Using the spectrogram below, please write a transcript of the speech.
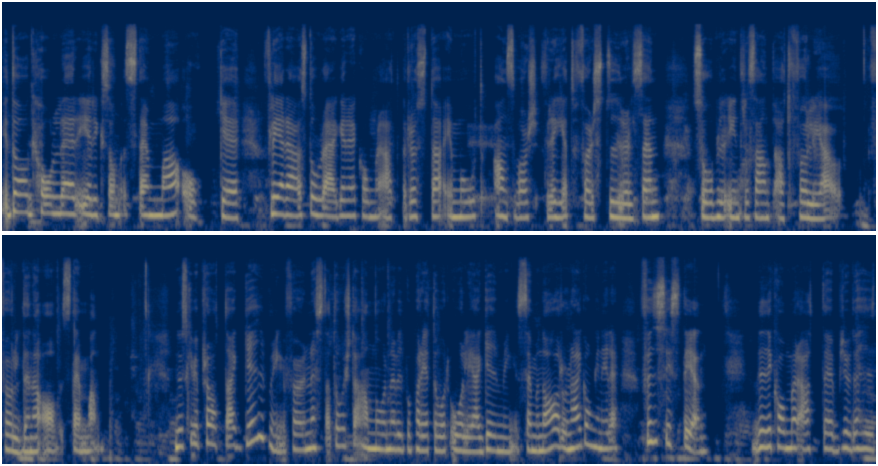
Idag håller Ericsson stämma och Eh, flera storägare kommer att rösta emot ansvarsfrihet för styrelsen. Så blir det intressant att följa följderna av stämman. Nu ska vi prata gaming, för nästa torsdag anordnar vi på Pareto vårt årliga gaming-seminar och den här gången är det fysiskt igen. Vi kommer att eh, bjuda hit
